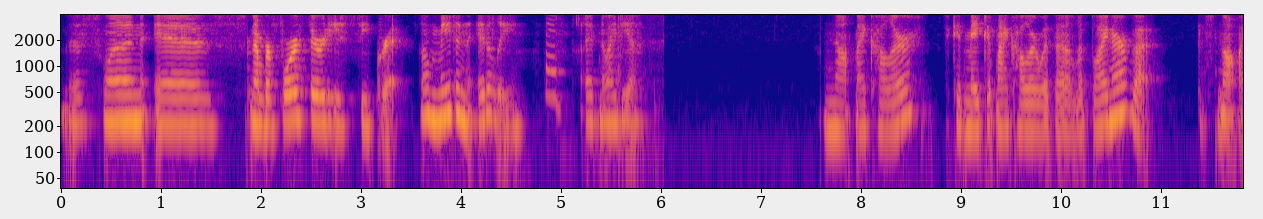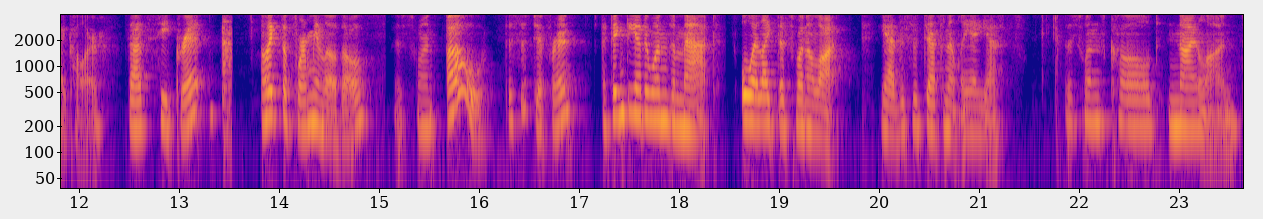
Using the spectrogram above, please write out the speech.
This one is number 430 Secret. Oh, made in Italy. Hmm, I had no idea. Not my color. I could make it my color with a lip liner, but it's not my color. That's Secret. I like the formula though. This one, oh, this is different. I think the other one's a matte. Oh, I like this one a lot. Yeah, this is definitely a yes. This one's called Nylon.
